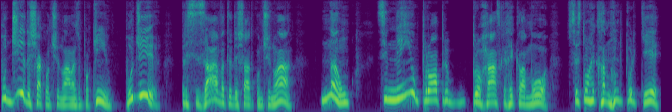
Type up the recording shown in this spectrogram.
Podia deixar continuar mais um pouquinho? Podia. Precisava ter deixado continuar? Não. Se nem o próprio Prohaska reclamou, vocês estão reclamando por quê?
